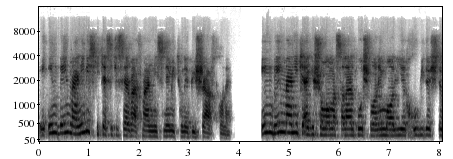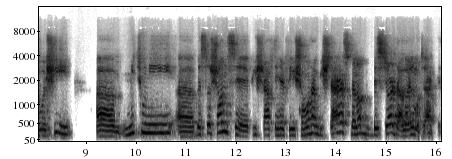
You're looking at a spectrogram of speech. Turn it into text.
این به این معنی نیست که کسی که ثروتمند نیست نمی‌تونه پیشرفت کنه. این به این معنی که اگه شما مثلا پشتوانه مالی خوبی داشته باشی می‌تونی به شانس پیشرفت حرفه شما هم بیشتر است بنا بسیار دلایل متعدد.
